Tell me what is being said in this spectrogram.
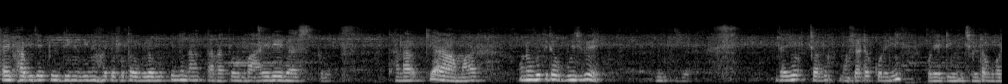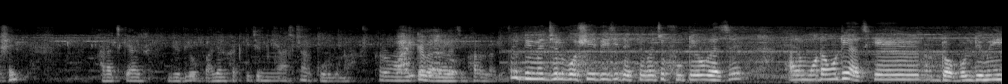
তাই ভাবি যে একটু দিনে দিনে হয়তো কোথাও বেরোবো, কিন্তু না, তারা তো বাইরে ব্যস্ত। তারা কি আর আমার অনুভূতিটা বুঝবে। যাই হোক, চলো মশলাটা করে নিই, করে ডিমের ঝোলটা বসাই। আর আজকে আর যদিও বাজারঘাট কিছু নিয়ে আসলে আর করব না। কারণ অনেকটা বেলা গেছে ভালো লাগে। তো ডিমের ঝোল বসিয়ে দিয়েছি দেখতে পাচ্ছ ফুটেও গেছে। আর মোটামুটি আজকে ডবল ডিমেই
